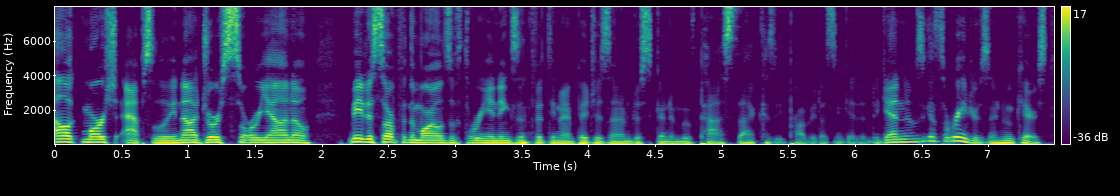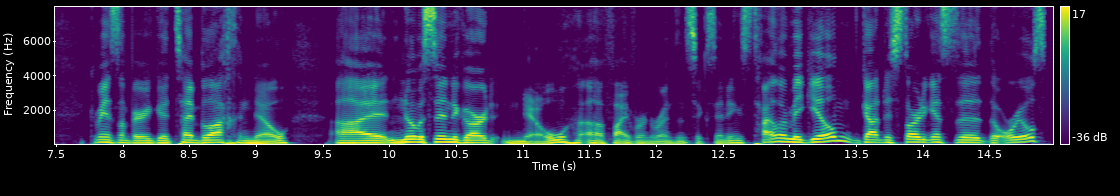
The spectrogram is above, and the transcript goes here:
Alec Marsh, absolutely not. George Soriano made a start for the Marlins of three innings and 59 pitches, and I'm just going to move past that because he probably doesn't get it again. It was against the Rangers, and who cares? Command's not very good. Ty Blach, no. Uh, Noah Syndergaard, no. Uh, five earned runs in six innings. Tylor Megill got his start against the, the Orioles.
